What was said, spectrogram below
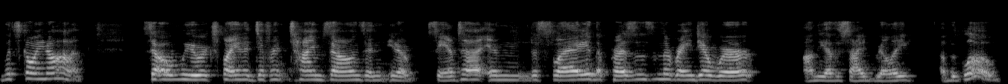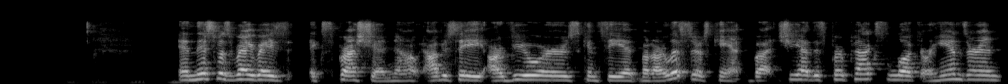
what's going on? So we were explaining the different time zones and, you know, Santa and the sleigh and the presents and the reindeer were on the other side, really, of the globe and this was Ray Ray's expression. Now, obviously, our viewers can see it, but our listeners can't. But she had this perplexed look. Her hands are in,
